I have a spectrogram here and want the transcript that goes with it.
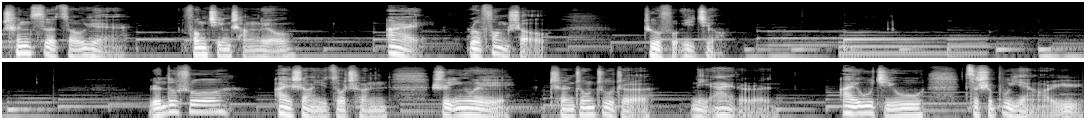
春色走远，风情长留，爱。若放手，祝福依旧。人都说，爱上一座城，是因为城中住着你爱的人。爱屋及乌，自是不言而喻。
